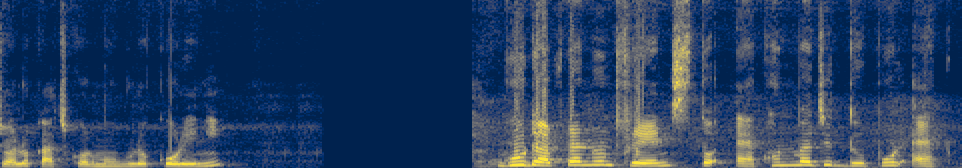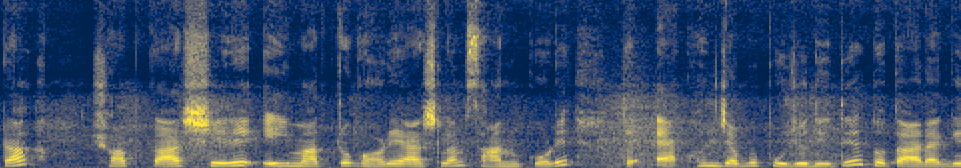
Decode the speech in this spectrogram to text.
চলো কাজকর্মগুলো করে নিই। গুড আফটারনুন ফ্রেন্ডস তো এখন বাজে দুপুর একটা। সব কাজ সেরে এই মাত্র ঘরে আসলাম, স্নান করে। তো এখন যাব পুজো দিতে। তো তার আগে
